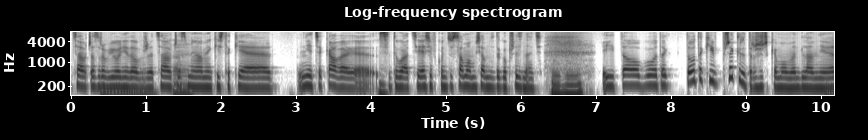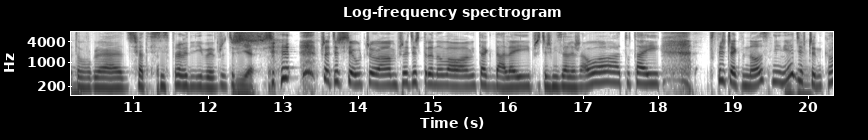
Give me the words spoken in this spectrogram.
cały czas robiło niedobrze. Cały czas Okej. miałam jakieś takie nieciekawe sytuacje. Ja się w końcu sama musiałam do tego przyznać. Mhm. I to było tak, to był taki przykry troszeczkę moment dla mnie. To w ogóle świat jest niesprawiedliwy. Przecież, Jest. się, przecież się uczyłam, przecież trenowałam i tak dalej. I przecież mi zależało, a tutaj stryczek w nos. Nie, nie, Mhm. dziewczynko.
